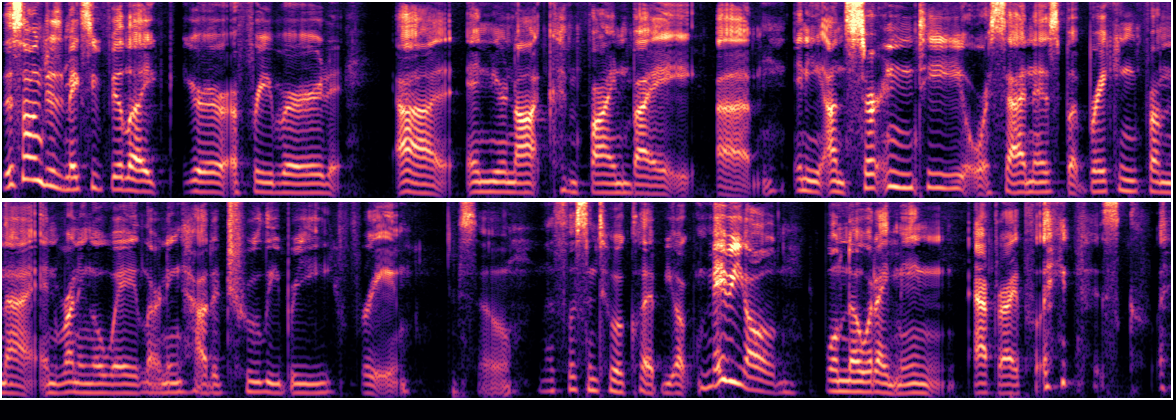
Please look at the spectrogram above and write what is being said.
this song just makes you feel like you're a free bird uh, and you're not confined by um, any uncertainty or sadness, but breaking from that and running away, learning how to truly be free. So let's listen to a clip. Y'all, maybe y'all will know what I mean after I play this clip.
